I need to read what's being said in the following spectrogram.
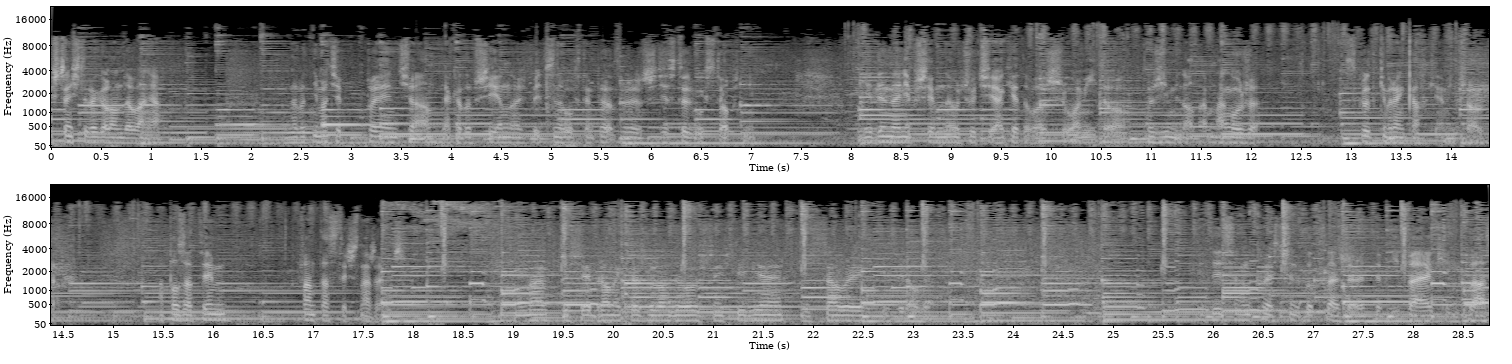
i szczęśliwego lądowania. Nawet nie macie pojęcia, jaka to przyjemność być znowu w temperaturze 32 stopni. Jedyne nieprzyjemne uczucie, jakie towarzyszyło mi, to, to zimno tam na górze, z krótkim rękawkiem i w. A poza tym fantastyczna rzecz. Się, Bronek też wylądował szczęśliwie, jest cały zdrowy. It is an unquestionable pleasure to be back in class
